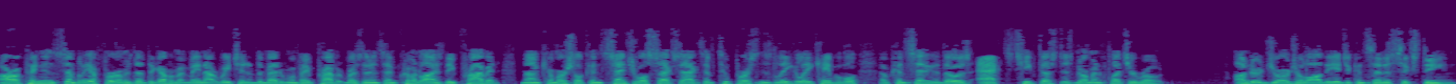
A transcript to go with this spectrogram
Our opinion simply affirms that the government may not reach into the bedroom of a private residence and criminalize the private, non-commercial, consensual sex acts of two persons legally capable of consenting to those acts, Chief Justice Norman Fletcher wrote. Under Georgia law, the age of consent is 16.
